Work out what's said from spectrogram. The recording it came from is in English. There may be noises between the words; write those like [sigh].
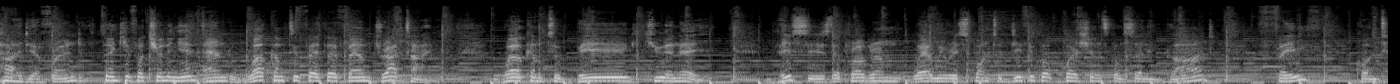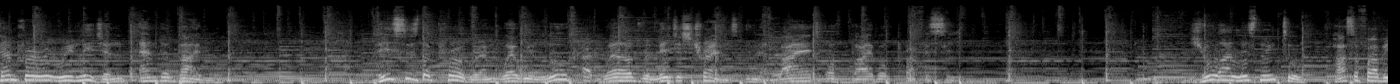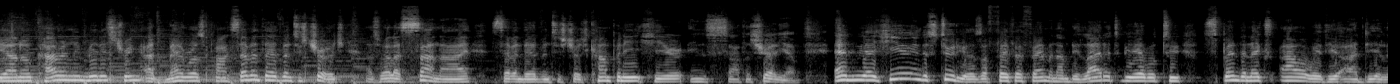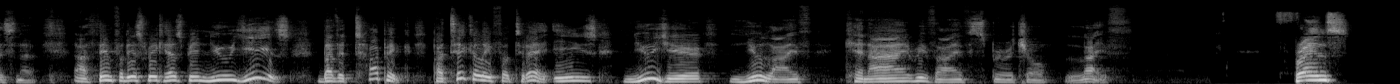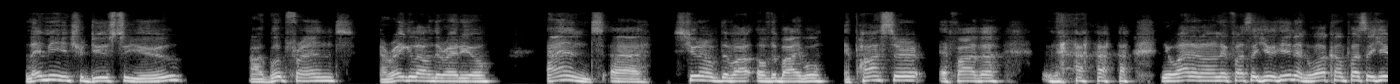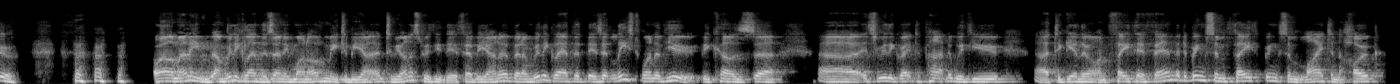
Hi, dear friend. Thank you for tuning in and welcome to Faith FM Drive Time. Welcome to Big Q&A. This is the program where we respond to difficult questions concerning God, faith, contemporary religion, and the Bible. This is the program where we look at world religious trends in the light of Bible prophecy. You are listening to Pastor Fabiano currently ministering at Melrose Park Seventh Adventist Church as well as Sinai Seventh Adventist Church Company here in South Australia. And we are here in the studios of Faith FM and I'm delighted to be able to spend the next hour with you, our dear listener. Our theme for this week has been New Year's, but the topic, particularly for today, is New Year, New Life. Can I revive spiritual life? Friends, let me introduce to you our good friend, a regular on the radio, and a student of the of the Bible, a pastor, a father, [laughs] your one and only Pastor Hugh Heenan. Welcome, Pastor Hugh. [laughs] Well, I'm only, I'm really glad there's only one of me to be, to be honest with you there, Fabiano, but I'm really glad that there's at least one of you because, uh, uh, it's really great to partner with you, uh, together on Faith FM and to bring some faith, bring some light and hope,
